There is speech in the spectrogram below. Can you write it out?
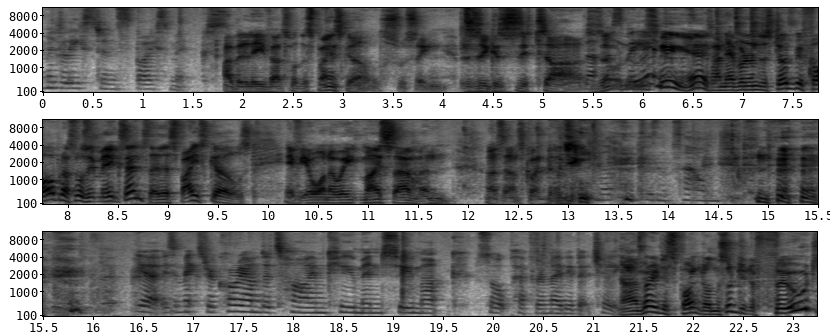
Middle Eastern spice mix. I believe that's what the Spice Girls were singing. Zigazzitar. That Is that must what be they were it. singing? Yes, I never understood before, but I suppose it makes sense. They're the Spice Girls. If you want to eat my salmon, that sounds quite dodgy. That doesn't sound. good, does it? yeah, it's a mixture of coriander, thyme, cumin, sumac, salt, pepper, and maybe a bit of chili. I'm very disappointed on the subject of food.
